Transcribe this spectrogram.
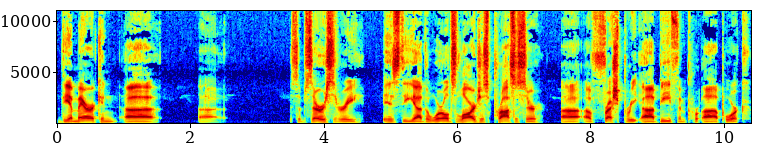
the American subsidiary is the the world's largest processor uh, of fresh bre- uh, beef and uh, pork.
